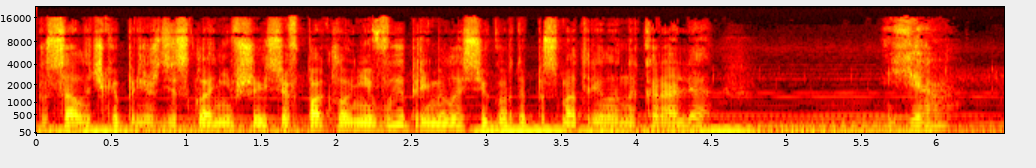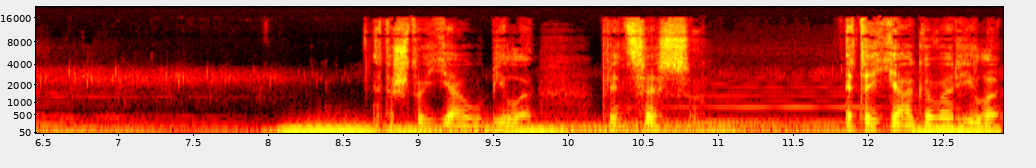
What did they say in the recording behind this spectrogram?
Русалочка, прежде склонившаяся в поклоне, выпрямилась и гордо посмотрела на короля. «Я? Это что, я убила принцессу? Это я говорила,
